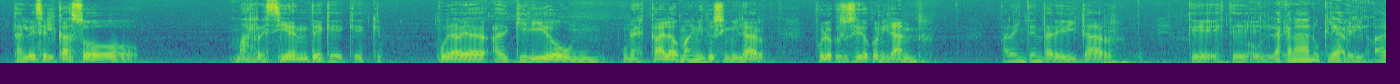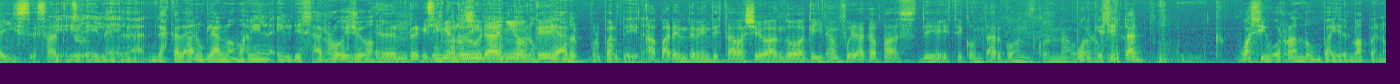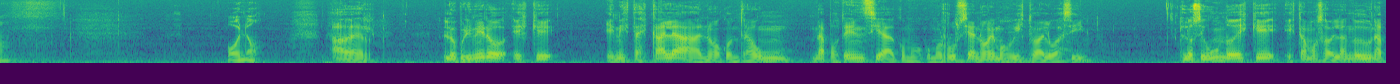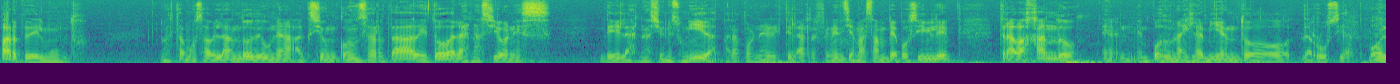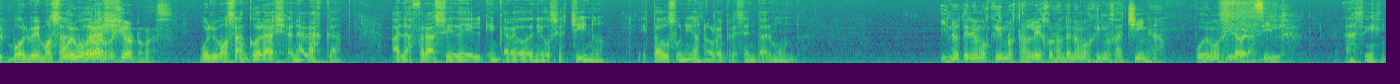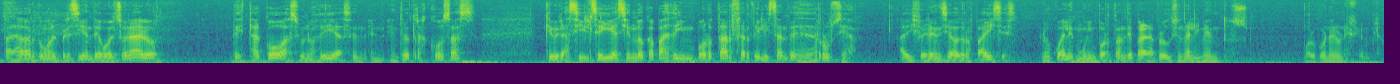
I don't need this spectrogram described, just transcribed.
Tal vez el caso más reciente que, puede haber adquirido una escala o magnitud similar fue lo que sucedió con Irán, para intentar evitar que este, la escalada nuclear. El país, exacto. la, escalada nuclear no, más bien el desarrollo el enriquecimiento del conocimiento nuclear por parte de Irán. Aparentemente estaba llevando a que Irán fuera capaz de este, contar con, con una bomba Porque se está casi borrando un país del mapa, ¿no? ¿O no? A ver, lo primero es que en esta escala, no contra una potencia como, como Rusia, no hemos visto algo así. Lo segundo es que estamos hablando de una parte del mundo. No estamos hablando de una acción concertada de todas las naciones de las Naciones Unidas, para poner este, la referencia más amplia posible, trabajando en, pos de un aislamiento de Rusia. volvemos a Anchorage, la región nomás. Volvemos a Anchorage, en Alaska, a la frase del encargado de negocios chino. Estados Unidos no representa al mundo. Y no tenemos que irnos tan lejos, no tenemos que irnos a China, podemos ir a Brasil. Ah, para ver cómo el presidente Bolsonaro destacó hace unos días, entre otras cosas, que Brasil seguía siendo capaz de importar fertilizantes desde Rusia, a diferencia de otros países, lo cual es muy importante para la producción de alimentos, por poner un ejemplo.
